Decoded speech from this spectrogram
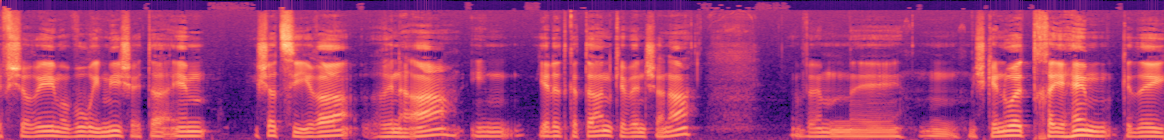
אפשריים עבור אמי, שהייתה אם אישה צעירה ונאה, עם ילד קטן כבן שנה. והם אה, משכנו את חייהם כדי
